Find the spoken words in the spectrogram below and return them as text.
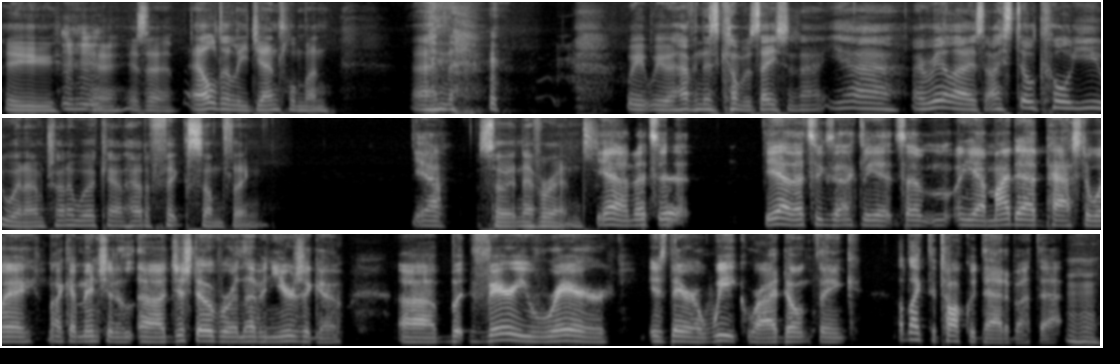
who Mm-hmm. you know, is an elderly gentleman, and we we were having this conversation. That, yeah, I realize I still call you when I'm trying to work out how to fix something, Yeah. so it never ends. Yeah, that's it. Yeah, that's exactly it. So, yeah, my dad passed away, like I mentioned, uh, just over 11 years ago. Uh, but very rare is there a week where I don't think I'd like to talk with dad about that. Mhm.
